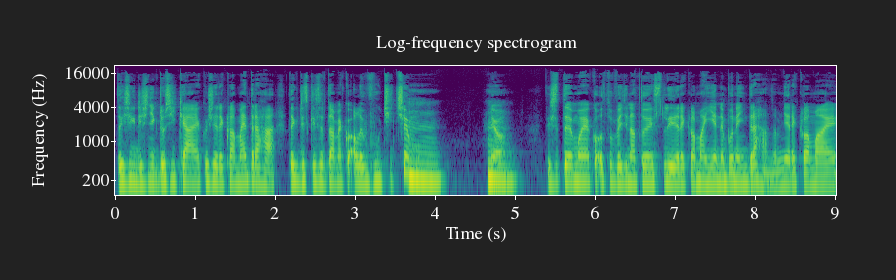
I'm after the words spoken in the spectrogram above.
Takže když někdo říká, jako, že reklama je drahá, tak vždycky se ptám, jako, ale vůči čemu? Hmm. Jo? Hmm. Takže to je moje jako odpověď na to, jestli reklama je nebo není drahá. Za mě reklama je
